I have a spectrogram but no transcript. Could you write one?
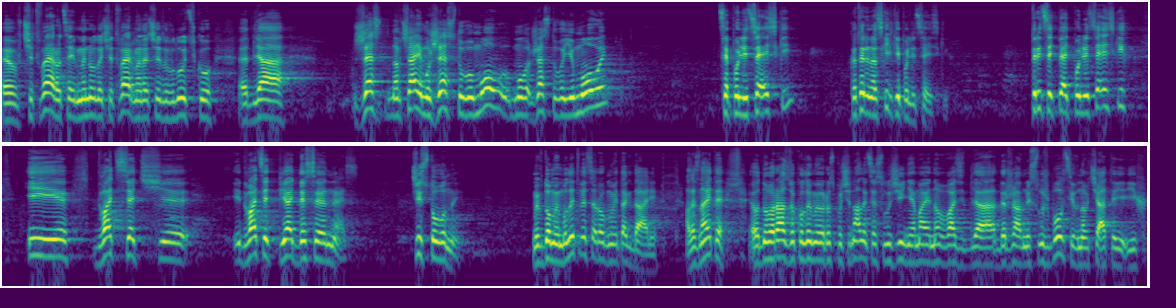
е, в четвер, оцей минулий четвер, ми навчили в Луцьку е, для жест, навчаємо жестову мову, жестової мови. Це поліцейські. Катерина, скільки поліцейських? 35 поліцейських і 20, е, і 25 ДСНС. Чисто вони. Ми в домі молитви це робимо і так далі. Але знаєте, одного разу, коли ми розпочинали це служіння, я маю на увазі для державних службовців навчати їх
